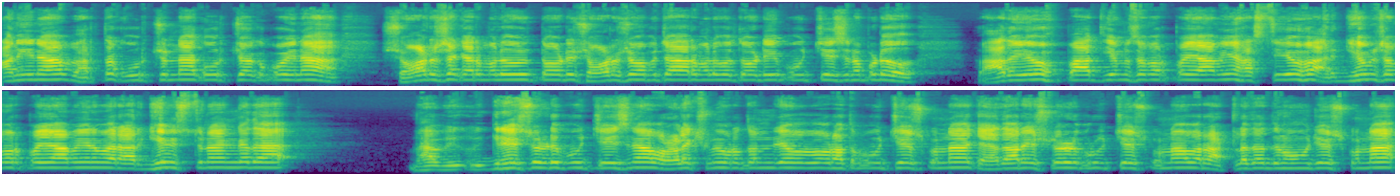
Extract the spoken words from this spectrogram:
అనినా భర్త కూర్చున్నా కూర్చోకపోయినా షోడశ కర్మలతోటి షోడశోపచారములతోటి పూజ చేసినప్పుడు పాదయో పాద్యం సమర్పయామి హస్తయో అర్ఘ్యం సమర్పయామి అని మరి అర్ఘ్యం ఇస్తున్నాం కదా. భ- వి- విఘ్నేశ్వరుడు పూజ చేసినా వరలక్ష్మి వ్రతం వ్రత పూజ చేసుకున్నా కేదారేశ్వరుడు పూజ చేసుకున్నా వారు అట్ల దద్దునోము చేసుకున్నా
